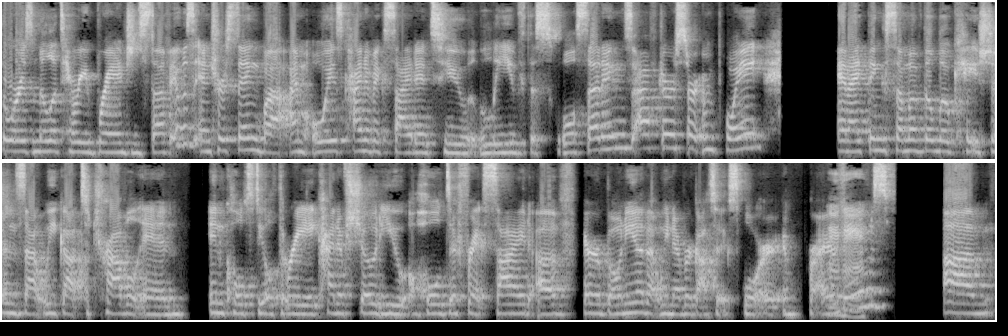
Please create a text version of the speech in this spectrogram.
Thors military branch and stuff, it was interesting, but I'm always kind of excited to leave the school settings after a certain point. And I think some of the locations that we got to travel in in Cold Steel 3 kind of showed you a whole different side of Erebonia that we never got to explore in prior mm-hmm. games. Um,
